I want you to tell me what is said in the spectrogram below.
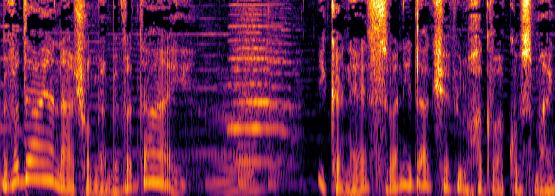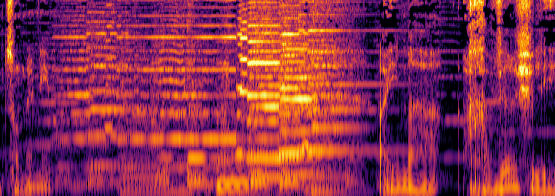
בוודאי, ענה השומר, בוודאי. ייכנס ואני אדאג שיביאו לך כבר כוס מים צוננים. האם החבר שלי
